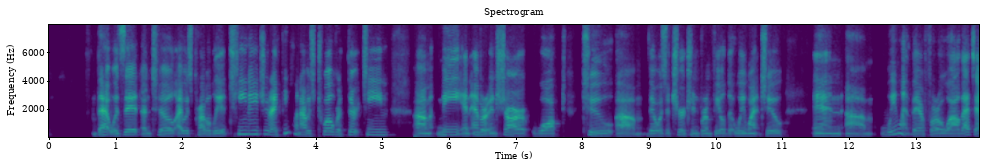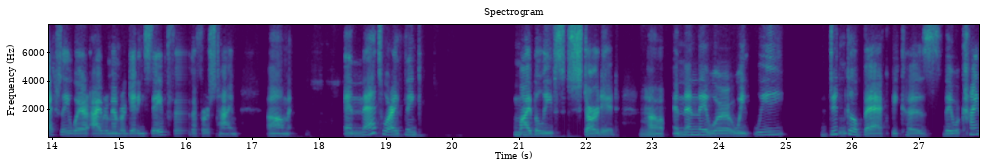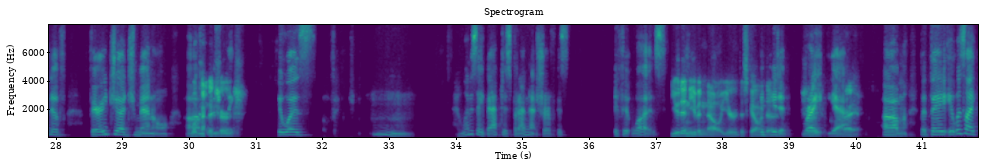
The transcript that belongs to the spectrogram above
that was it until I was probably a teenager. I think when I was 12 or 13, um, me and Ever and Shar walked to, um, there was a church in Brimfield that we went to. And um, we went there for a while. That's actually where I remember getting saved for the first time. Um, and that's where I think my beliefs started. Mm. Uh, and then they were, we, we didn't go back because they were kind of very judgmental. What um, kind of church? It was, hmm, I want to say Baptist, but I'm not sure if it's, if it was. You didn't even know. You're just going I to. Didn't. Right. Yeah. Right. Um, but they, it was like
